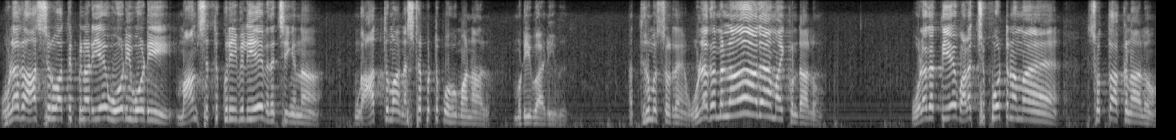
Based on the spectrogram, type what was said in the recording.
உலக ஆசீர்வாதத்துக்கு பின்னாடியே ஓடி ஓடி மாம்சத்துக்குரியவிலேயே விதைச்சிங்கன்னா உங்கள் ஆத்மா நஷ்டப்பட்டு போகுமானால் முடிவு அழிவு. நான் திரும்ப சொல்கிறேன் உலகமெல்லாம் ஆதாயமாய் கொண்டாலும் உலகத்தையே வளைச்சி போட்டு நம்ம சொத்தாக்குனாலும்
